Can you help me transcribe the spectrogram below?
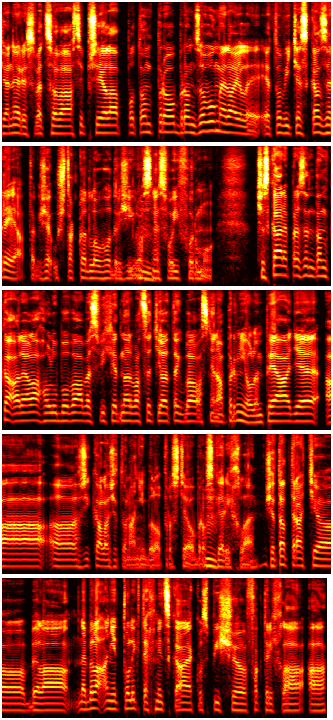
Jenny Rysvecová si přijela potom pro bronzovou medaili. Je to vítězka z RIA, takže už takhle dlouho drží vlastně hmm. svoji formu. Česká reprezentantka Adela Holubová ve svých 21 letech byla vlastně na první olympiádě a uh, říkala, že to na ní bylo prostě obrovské hmm. rychle. Že ta trať uh, byla, nebyla ani tolik technická, jako spíš uh, fakt rychlá a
